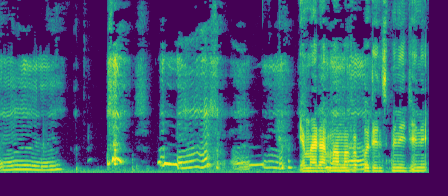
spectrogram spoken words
Mm-hmm. You mad at mama for putting spinach in it?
